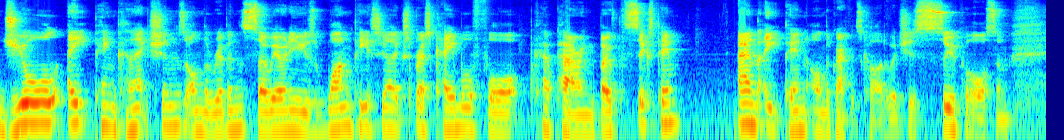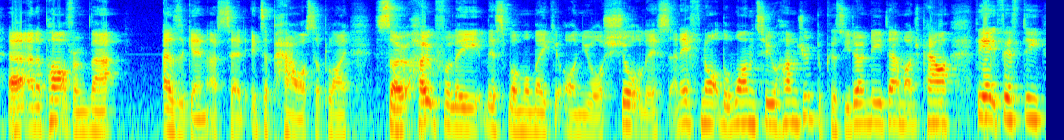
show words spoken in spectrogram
dual 8-pin connections on the ribbons, so we only use one PCI Express cable for powering both the 6-pin and the 8-pin on the graphics card, which is super awesome. Uh, and apart from that, as again I said, it's a power supply. So hopefully this one will make it on your shortlist. And if not, the 1200, because you don't need that much power, the 850,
